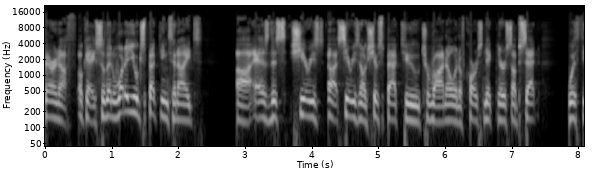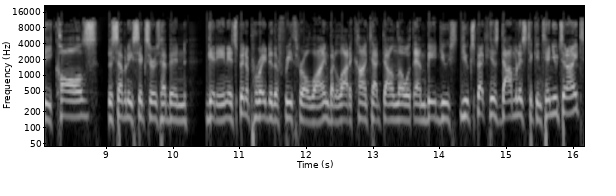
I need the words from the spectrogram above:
Fair enough. Okay, so then what are you expecting tonight uh, as this series uh, series now shifts back to Toronto, and of course Nick Nurse upset with the calls the 76ers have been getting. It's been a parade to the free throw line, but a lot of contact down low with Embiid. Do you, do you expect his dominance to continue tonight?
